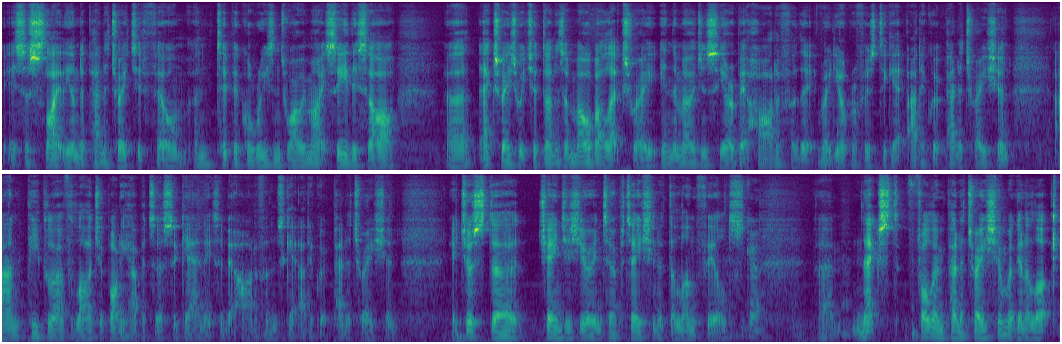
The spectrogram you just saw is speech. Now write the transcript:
it's a slightly underpenetrated film. And typical reasons why we might see this are Uh, X-rays which are done as a mobile X-ray in the emergency are a bit harder for the radiographers to get adequate penetration, and people who have larger body habitus again, it's a bit harder for them to get adequate penetration. It just uh, changes your interpretation of the lung fields. Okay. Um, next, following penetration, we're going to look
